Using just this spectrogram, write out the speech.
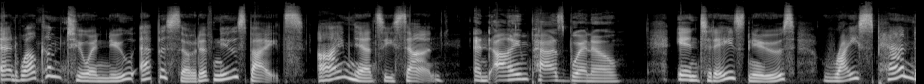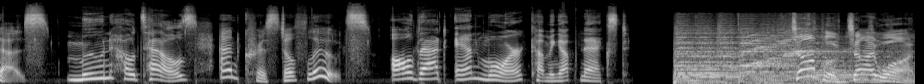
and welcome to a new episode of News Bites. I'm Nancy Sun, and I'm Paz Bueno. In today's news, rice pandas, moon hotels, and crystal flutes. all that and more coming up next. Top of Taiwan.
